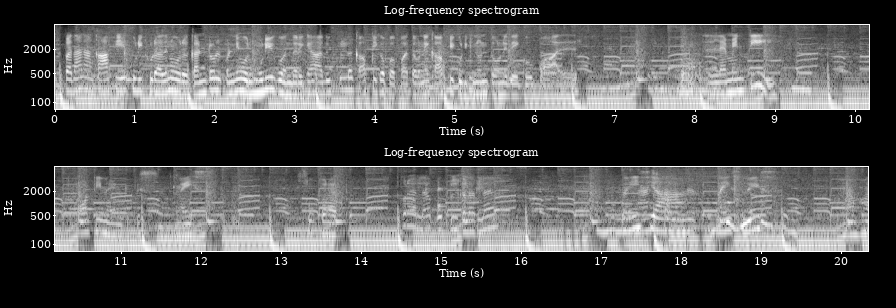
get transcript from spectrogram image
இப்போ தான் நான் காஃபியே குடிக்கக்கூடாதுன்னு ஒரு கண்ட்ரோல் பண்ணி ஒரு முடிவுக்கு வந்திருக்கேன். அதுக்குள்ளே காஃபி கப்பை பார்த்த உடனே காஃபி குடிக்கணும்னு தோணுதே Gopal. Lemon tea forty nine rupees nice சூப்பராக இருக்குது சூப்பராக இல்லை பர்பிள் கலரில் நைஸ்யா நைஸ் நைஸ் ஆஹா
